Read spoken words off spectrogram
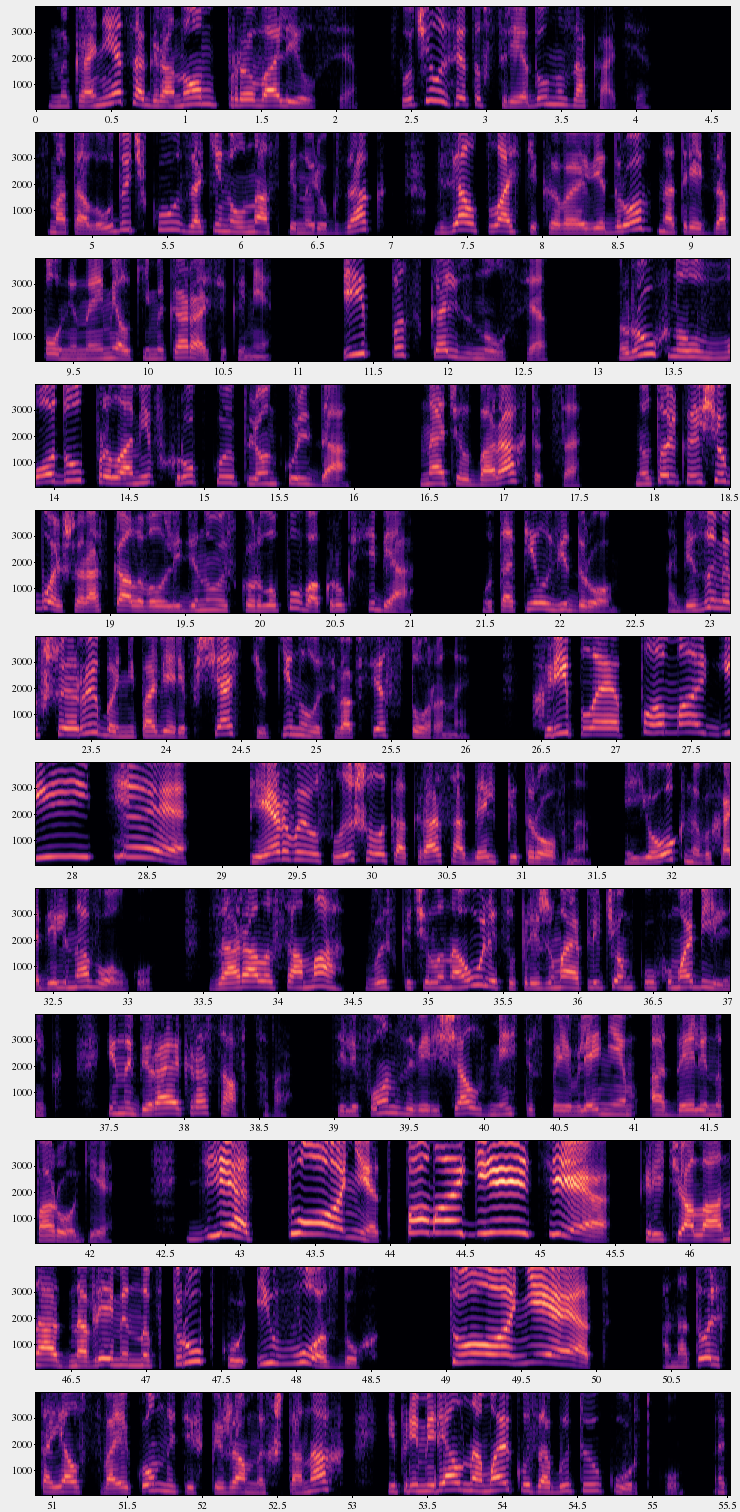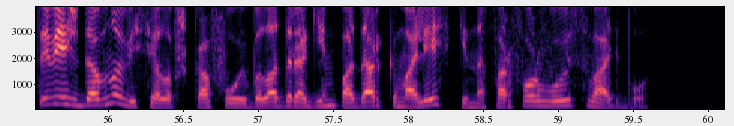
Наконец агроном провалился. Случилось это в среду на закате. Смотал удочку, закинул на спину рюкзак, взял пластиковое ведро, на треть заполненное мелкими карасиками, и поскользнулся. Рухнул в воду, проломив хрупкую пленку льда. Начал барахтаться, но только еще больше раскалывал ледяную скорлупу вокруг себя. Утопил ведро. Обезумевшая рыба, не поверив счастью, кинулась во все стороны. Хриплая «Помогите!» Первой услышала как раз Адель Петровна. Ее окна выходили на Волгу. Заорала сама, выскочила на улицу, прижимая плечом к уху мобильник и набирая Красавцева. Телефон заверещал вместе с появлением Адели на пороге. «Дед тонет! Помогите!» — кричала она одновременно в трубку и в воздух. «Тонет!» Анатоль стоял в своей комнате в пижамных штанах и примерял на майку забытую куртку. Эта вещь давно висела в шкафу и была дорогим подарком Олеське на фарфоровую свадьбу.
